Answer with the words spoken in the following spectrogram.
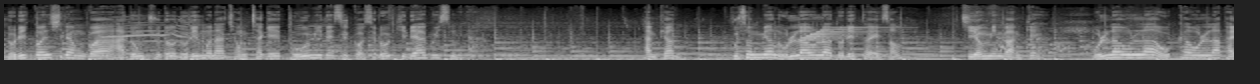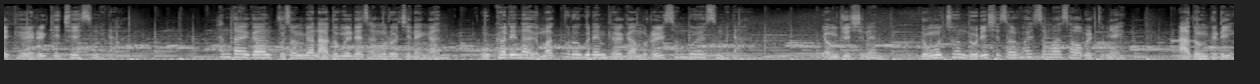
놀이권 실현과 아동 주도 놀이문화 정착에 도움이 됐을 것으로 기대하고 있습니다. 한편 구성면 올라올라 놀이터에서 지영민과 함께 올라올라 오카올라 발표회를 개최했습니다. 한 달간 구성면 아동을 대상으로 진행한 오카리나 음악 프로그램 결과물을 선보였습니다. 영주시는 농어촌 놀이시설 활성화 사업을 통해 아동들이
